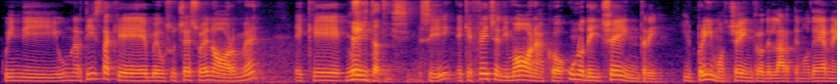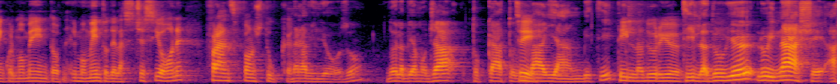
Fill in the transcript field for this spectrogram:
Quindi un artista che ebbe un successo enorme e che Meritatissimo. sì, e che fece di Monaco uno dei centri, il primo centro dell'arte moderna in quel momento, nel momento della secessione, Franz von Stuck. Meraviglioso. Noi l'abbiamo già toccato Sì. in vari ambiti. Tilla Durieux. Tilla Durieux, lui nasce a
